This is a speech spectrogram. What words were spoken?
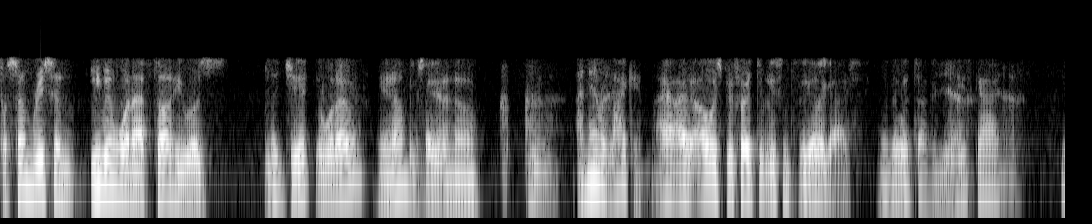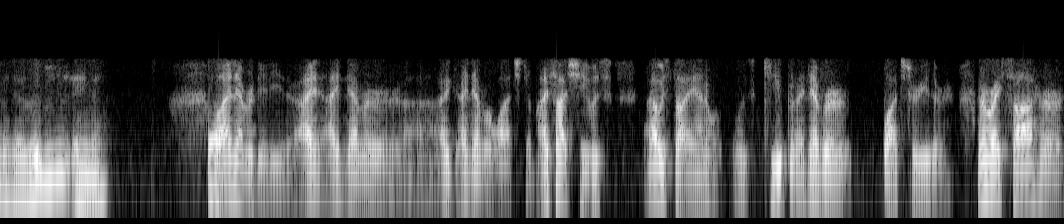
for some reason, even when I thought he was legit or whatever, you know, because I didn't know, I never liked him. I I always preferred to listen to the other guys when they were talking. Yeah. this guy, Yeah. was a, you know. But, Well, I never did either. I I never uh, I I never watched him. I thought she was. I always thought Anna was cute, but I never watched her either. I remember I saw her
